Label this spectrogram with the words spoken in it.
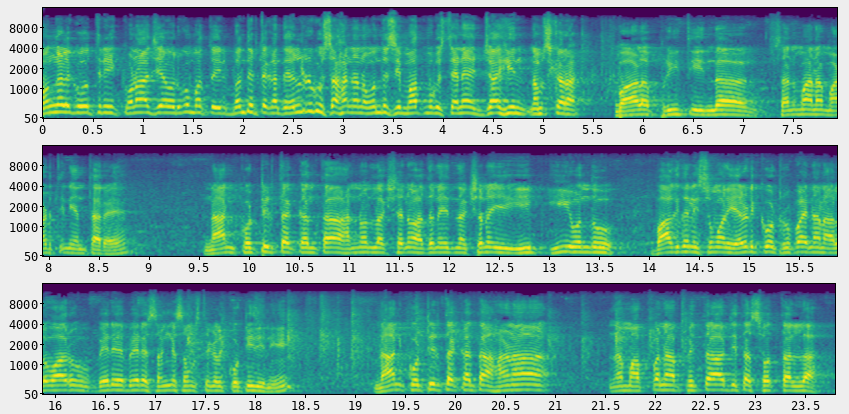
ಮಂಗಳಗೋತ್ರಿ ಕೊಣಾಜಿ ಅವ್ರಿಗೂ ಮತ್ತು ಇಲ್ಲಿ ಬಂದಿರ್ತಕ್ಕಂಥ ಎಲ್ರಿಗೂ ಸಹ ನಾನು ವಂದಿಸಿ ಮಾತು ಮುಗಿಸ್ತೇನೆ. ಜೈ ಹಿಂದ್. ನಮಸ್ಕಾರ. ಭಾಳ ಪ್ರೀತಿಯಿಂದ ಸನ್ಮಾನ ಮಾಡ್ತೀನಿ ಅಂತಾರೆ. ನಾನು ಕೊಟ್ಟಿರ್ತಕ್ಕಂಥ ಹನ್ನೊಂದು ಲಕ್ಷನೋ, ಹದಿನೈದು ಲಕ್ಷನೋ, ಈ, ಈ- ಒಂದು ಭಾಗದಲ್ಲಿ ಸುಮಾರು ಎರಡು ಕೋಟಿ ರೂಪಾಯಿ ನಾನು ಹಲವಾರು ಬೇರೆ ಬೇರೆ ಸಂಘ ಸಂಸ್ಥೆಗಳಿಗೆ ಕೊಟ್ಟಿದ್ದೀನಿ. ನಾನು ಕೊಟ್ಟಿರ್ತಕ್ಕಂಥ ಹಣ ನಮ್ಮ ಅಪ್ಪನ ಪಿತ್ರಾರ್ಜಿತ ಸ್ವತ್ತಲ್ಲ.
